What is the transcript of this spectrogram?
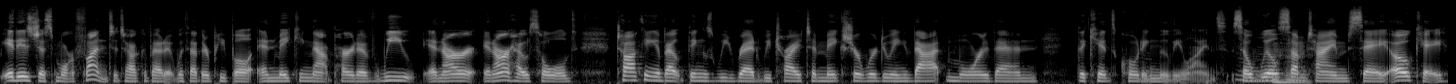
it is just more fun to talk about it with other people and making that part of we in our in our household talking about things we read. We try to make sure we're doing that more than the kids quoting movie lines. So we'll sometimes say, okay.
